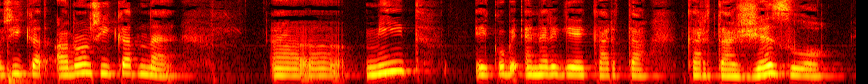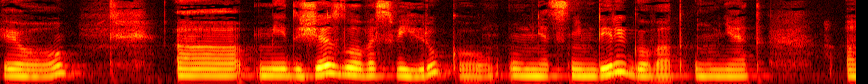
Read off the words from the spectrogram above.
říkat ano, říkat ne. Uh, mít jakoby energie karta, karta žezlo, jo, uh, mít žezlo ve svých rukou, umět s ním dirigovat, umět uh,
